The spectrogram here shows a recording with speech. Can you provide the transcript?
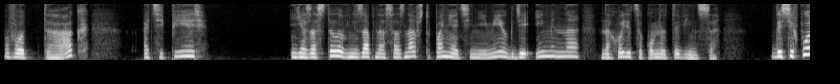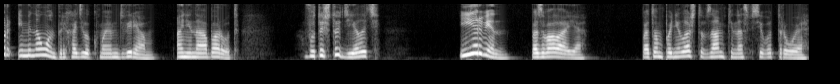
Вот так. А теперь... Я застыла, внезапно осознав, что понятия не имею, где именно находится комната Винса. До сих пор именно он приходил к моим дверям, а не наоборот. Вот и что делать? «Ирвин!» — позвала я. Потом поняла, что в замке нас всего трое.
